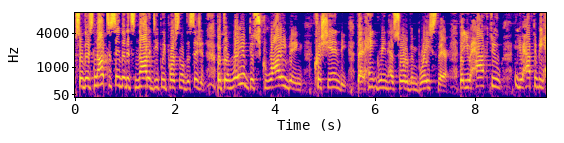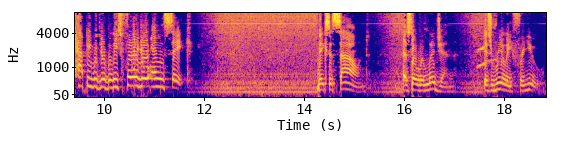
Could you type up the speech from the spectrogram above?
So there's not to say that it's not a deeply personal decision, but the way of describing Christianity that Hank Green has sort of embraced there, that you have to, you have have to be happy with your beliefs for your own sake. Makes it sound as though religion is really for you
